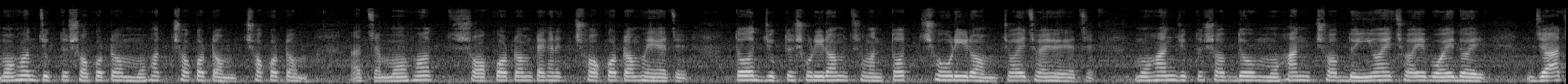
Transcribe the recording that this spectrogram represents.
মহৎযুক্ত সকটম, মহৎ ছকটম ছকটম। আচ্ছা মহৎ সকটমটা এখানে ছকটম হয়ে গেছে। তৎযুক্ত শরীরম সমান তৎশরীরম চয় ছয় হয়ে গেছে। মহান যুক্ত শব্দ, মহান শব্দ, ইয়, ছয়ে, বয়, দয়ে। যাচ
